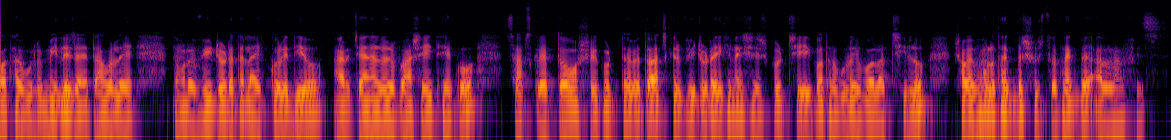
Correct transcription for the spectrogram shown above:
কথাগুলো মিলে যায়, তাহলে তোমরা ভিডিওটাতে লাইক করে দিও আর চ্যানেলের পাশেই থেকো। সাবস্ক্রাইব তো অবশ্যই করতে হবে। তো আজকের ভিডিওটা এখানে শেষ করছি। এই কথাগুলোই বলার ছিল। সবাই ভালো থাকবে, সুস্থ থাকবে। আল্লাহ হাফিজ।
